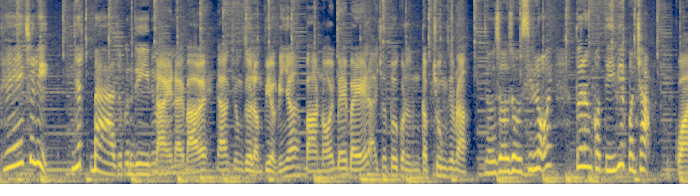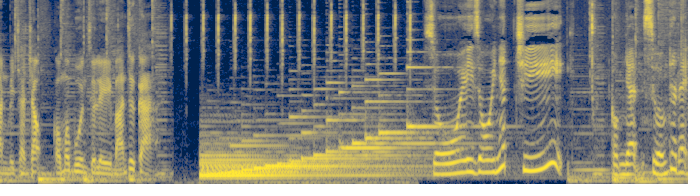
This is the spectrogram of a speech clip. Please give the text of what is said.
thế chứ lị. Nhất bà rồi còn gì nữa. Này này bà ơi, đang trong giờ làm việc đấy nhá. Bà nói bé bé lại cho tôi còn tập trung xem nào. Rồi rồi rồi xin lỗi. Tôi đang có tí việc quan trọng. Quan với trà trọng, có mà buôn dưa lề bán dưa cả. Rồi rồi nhất trí Công nhận sướng thật đấy.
